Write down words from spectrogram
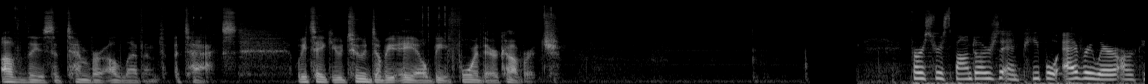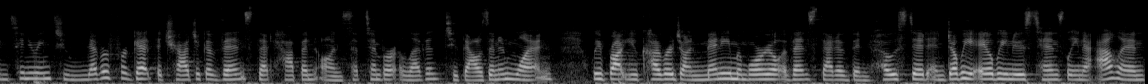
of the September 11th attacks. We take you to WALB for their coverage. First responders and people everywhere are continuing to never forget the tragic events that happened on September 11, 2001. We've brought you coverage on many memorial events that have been hosted, and WALB News 10's Lena Allen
